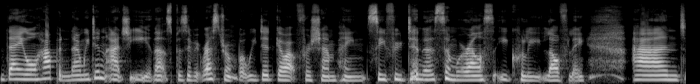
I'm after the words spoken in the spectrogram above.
they all happened. Now, we didn't actually eat at that specific restaurant, but we did go out for a champagne seafood dinner somewhere else equally lovely. And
